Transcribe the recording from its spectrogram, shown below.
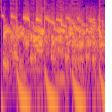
They had in fact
